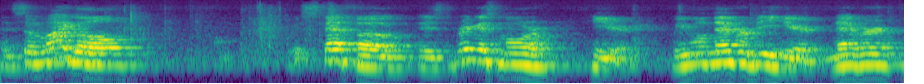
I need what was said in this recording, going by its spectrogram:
And so my goal with Stefo is to bring us more here. We will never be here. Never,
